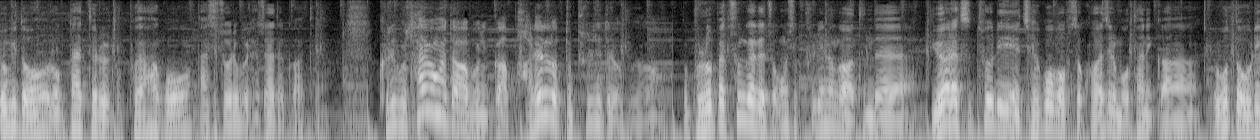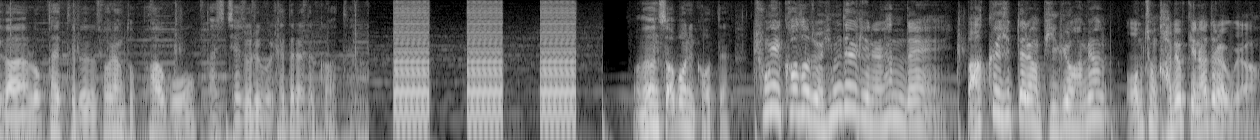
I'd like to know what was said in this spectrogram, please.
여기도 록타이트를 도포해야 하고 다시 조립을 해줘야 될 것 같아 그리고 사용하다가 보니까 barrel nut도 풀리더라고요. blowback 충격에 조금씩 풀리는 것 같은데 URX tool이 재고가 없어 구하지를 못하니까 이것도 우리가 록타이트를 소량 도포하고 다시 재조립을 해드려야 될 것 같아요 어, 넌 써보니까 어때? 총이 커서 좀 힘들기는 한데 마크 20대랑 비교하면 엄청 가볍긴 하더라고요.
